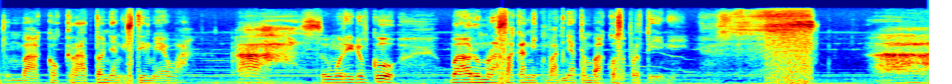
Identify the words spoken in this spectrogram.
tembakau keraton yang istimewa. Ah, seumur hidupku baru merasakan nikmatnya tembakau seperti ini. belum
